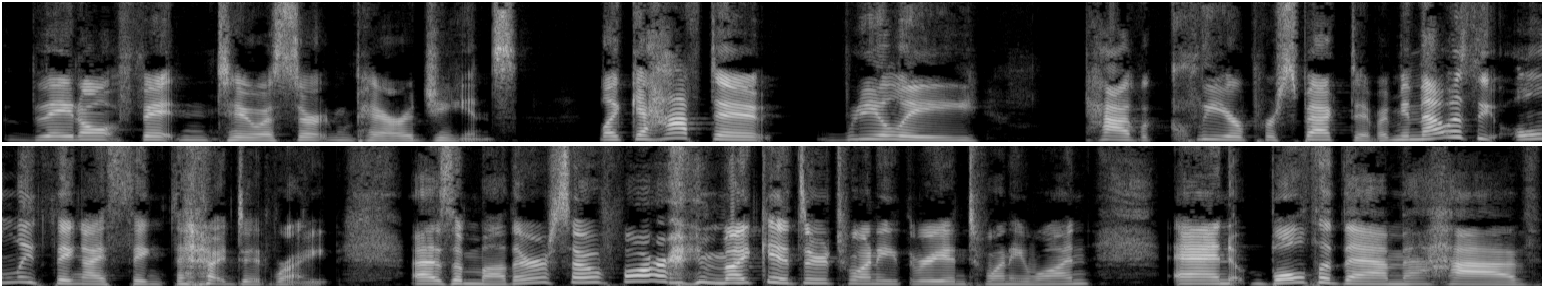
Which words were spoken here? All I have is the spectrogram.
they don't fit into a certain pair of jeans? Like, you have to really have a clear perspective. I mean, that was the only thing I think that I did right as a mother so far. My kids are 23 and 21, and both of them have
